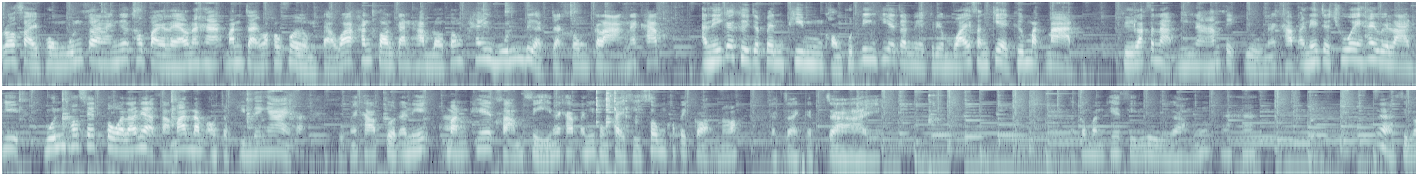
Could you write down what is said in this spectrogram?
เราใส่ผงวุ้นตรานางเงือกเข้าไปแล้วนะฮะมั่นใจว่าเขาเฟิร์ม แต่ว่าขั้นตอนการทำเราต้องให้วุ้นเดือดจากตรงกลางนะครับ อันนี้ก็คือจะเป็นพิมพ์ของพุดดิ้งที่อาจารย์เมย์เตรียมไว้สังเกตคือหมาดๆคือลักษณะมีน้ำติดอยู่นะครับ อันนี้จะช่วยให้เวลาที่วุ้นเขาเซตตัวแล้วเนี่ยสามารถนำออกจากพิมพ์ได้ง่ายค่ะถูกไหมครับ ส่วนอันนี้มันเทศ 3 สีนะครับ อันนี้ผมใส่สีส้มเข้าไปก่อนเนาะ กระจายกระจาย แล้วก็มันเทศสีเหลืองนะฮะ เนี่ยศิล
